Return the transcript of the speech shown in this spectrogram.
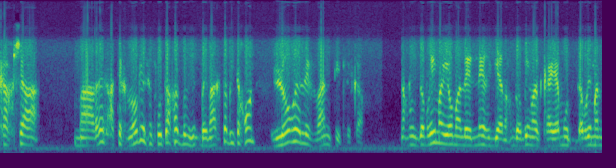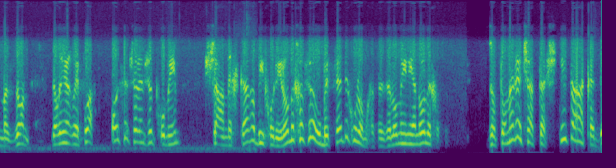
כך שהטכנולוגיה שמפותחת במערכת הביטחון לא רלוונטית לכך. אנחנו מדברים היום על אנרגיה, אנחנו מדברים על קיימות, מדברים על מזון, מדברים על רפואה, אוסף שלם של תחומים שהמחקר הביטחוני לא מכסה, ובצדק הוא לא מכסה, זה לא מעניינו לכסה. זאת אומרת שהתשתית האקד...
